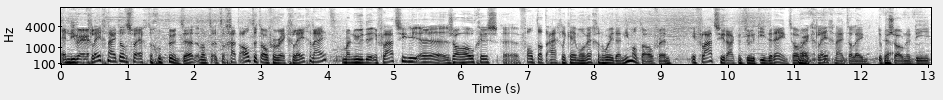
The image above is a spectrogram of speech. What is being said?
En die werkgelegenheid, dat is wel echt een goed punt. Hè? Want het gaat altijd over werkgelegenheid. Maar nu de inflatie uh, zo hoog is, uh, valt dat eigenlijk helemaal weg en hoor je daar niemand over. En inflatie raakt natuurlijk iedereen. Terwijl nee. werkgelegenheid alleen de personen ja. die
